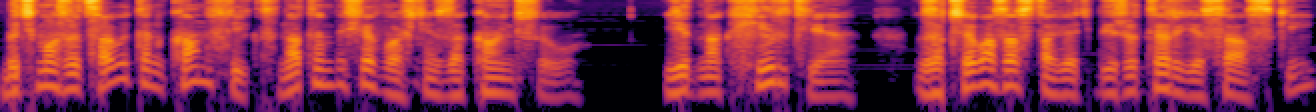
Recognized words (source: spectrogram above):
Być może cały ten konflikt na tym by się właśnie zakończył. Jednak Hirtie zaczęła zastawiać biżuterię Saski,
